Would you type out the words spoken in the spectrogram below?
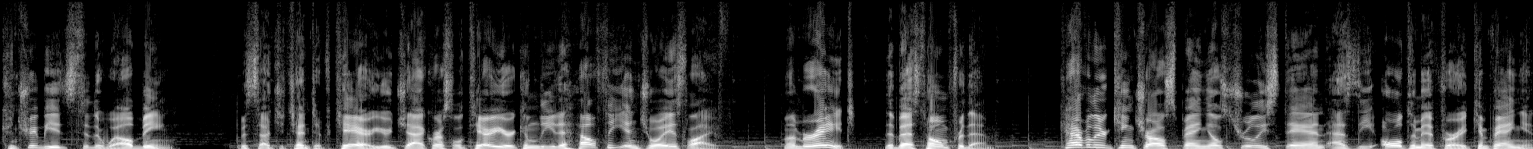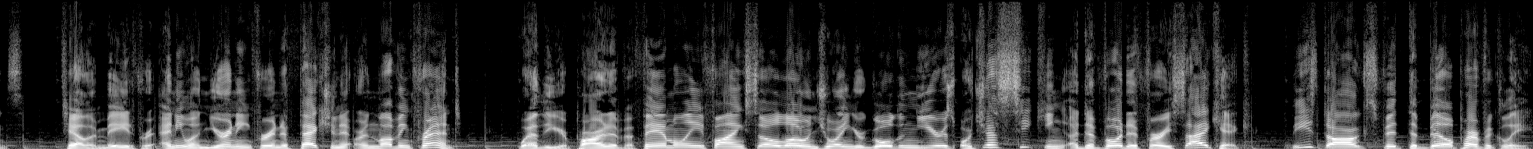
contributes to their well being. With such attentive care, your Jack Russell Terrier can lead a healthy and joyous life. Number 8. The best home for them. Cavalier King Charles Spaniels truly stand as the ultimate furry companions, tailor made for anyone yearning for an affectionate and loving friend. Whether you're part of a family, flying solo, enjoying your golden years, or just seeking a devoted furry sidekick, these dogs fit the bill perfectly.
